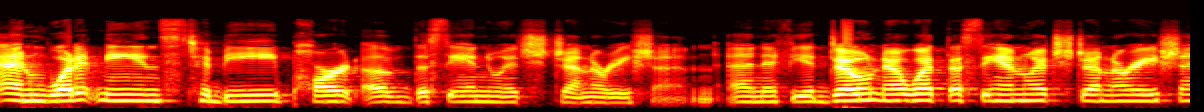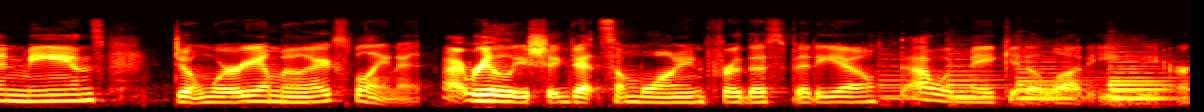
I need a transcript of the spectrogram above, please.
and what it means to be part of the sandwich generation. And if you don't know what the sandwich generation means, don't worry, I'm to explain it. I really should get some wine for this video. That would make it a lot easier.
